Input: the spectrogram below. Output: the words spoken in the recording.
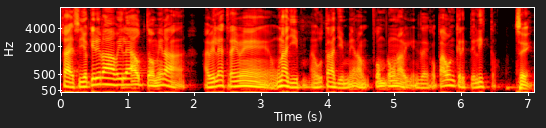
O sea, si yo quiero ir a Avilés Auto, mira, Avilés, tráeme una Jeep. Me gusta la Jeep. Mira, compro una Jeep. Le pago en cripto y listo. Sí.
